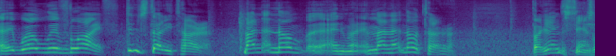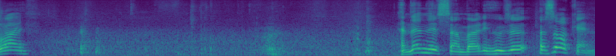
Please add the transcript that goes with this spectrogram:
a well-lived life, didn't study Torah, not know uh, anyone, not know Torah, but he understands life. And then there's somebody who's a, a zoken,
